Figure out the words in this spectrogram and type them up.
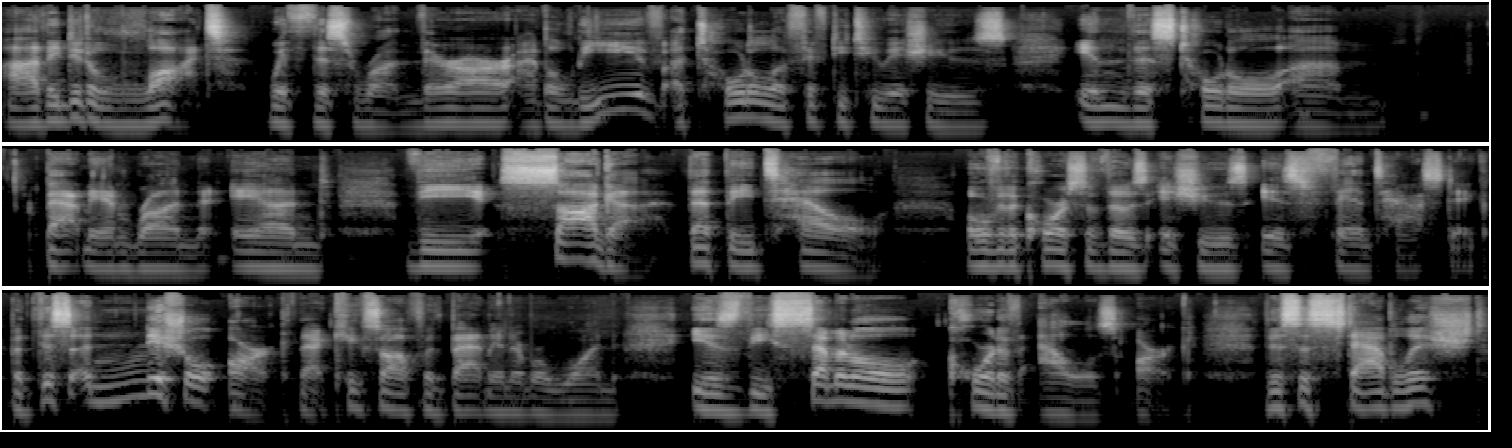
uh, they did a lot with this run. There are, I believe, a total of 52 issues in this total um, Batman run, and the saga that they tell over the course of those issues is fantastic. But this initial arc that kicks off with Batman number one is the seminal Court of Owls arc. This established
